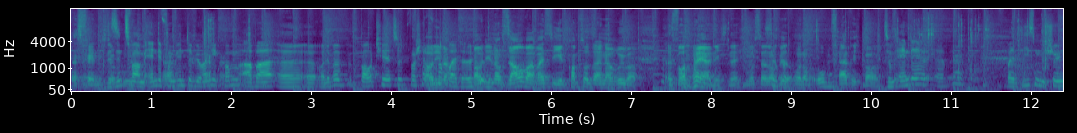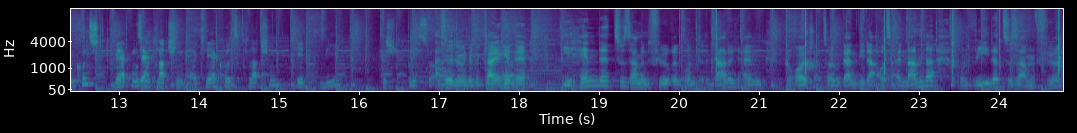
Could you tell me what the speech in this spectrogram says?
Das fände ich Wir sind gut. zwar am Ende vom Ja? Interview angekommen, aber äh, äh, Oliver baut hier jetzt wahrscheinlich noch noch, weiter. bau die noch sauber, weißt du, hier kommt sonst einer rüber. Das wollen wir ja nicht, ne? Ich muss da noch, noch oben fertig bauen. Zum Ende, äh, bei diesem schönen Kunstwerk muss Ja. man klatschen. Erklär kurz klatschen. Geht wie? Das sprichst du auch? Also, du, du kleine Kind, ne? Die Hände zusammenführen und dadurch ein Geräusch erzeugen, dann wieder auseinander und wieder zusammenführen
